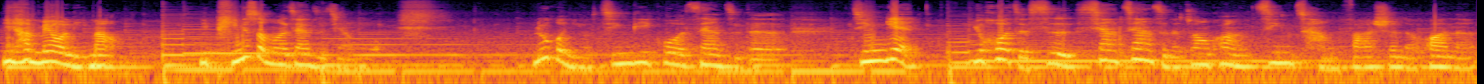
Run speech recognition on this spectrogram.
你很没有礼貌，你凭什么这样子讲我？”如果你有经历过这样子的经验，又或者是像这样子的状况经常发生的话呢，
